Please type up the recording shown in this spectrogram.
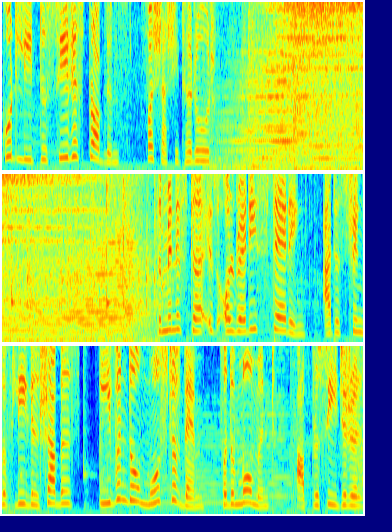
could lead to serious problems for Shashi Tharoor. The minister is already staring at a string of legal troubles, even though most of them, for the moment, are procedural.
